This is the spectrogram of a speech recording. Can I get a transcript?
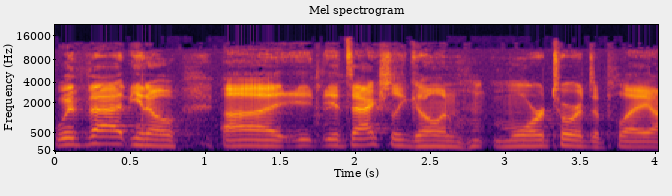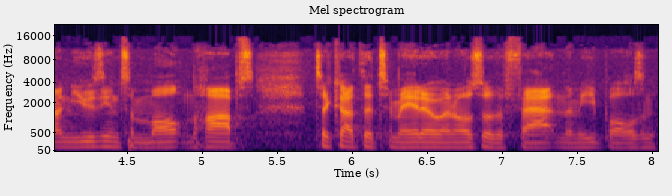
with that, you know, uh, it, it's actually going more towards a play on using some malt and hops to cut the tomato and also the fat and the meatballs, and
